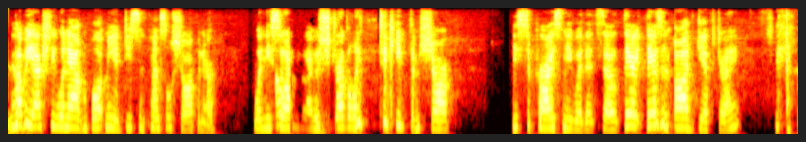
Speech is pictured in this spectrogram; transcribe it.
And hubby actually went out and bought me a decent pencil sharpener when he saw me I was struggling to keep them sharp. He surprised me with it. So there, there's an odd gift, right?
